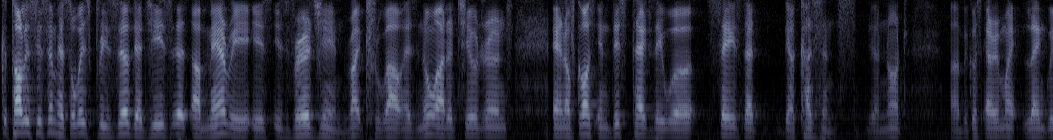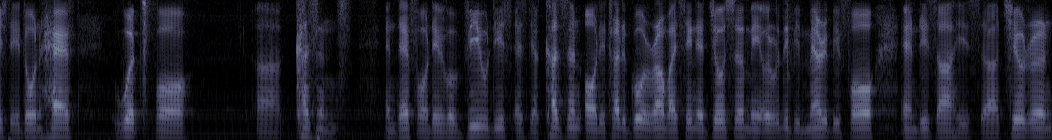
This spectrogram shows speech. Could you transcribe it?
Catholicism has always preserved that Jesus, uh, Mary is, is virgin right throughout, has no other children. And of course, in this text, they were says that they are cousins. They are not, uh, because Aramaic language, they don't have words for uh, cousins. And therefore, they will view this as their cousin, or they try to go around by saying that Joseph may already be married before, and these are his uh, children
